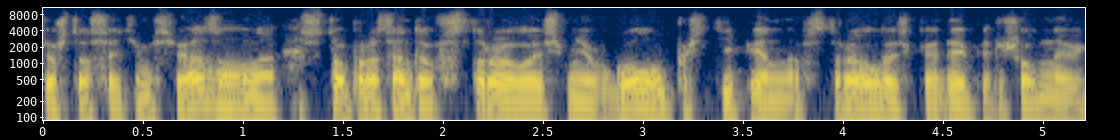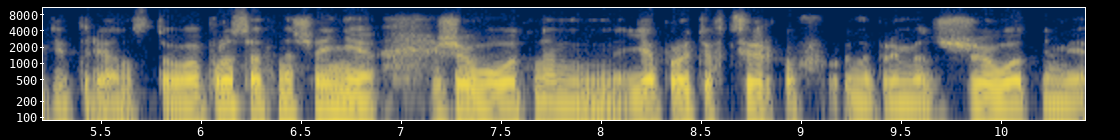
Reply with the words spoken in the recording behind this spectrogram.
все, что с этим связано, сто процентов встроилось мне в голову, постепенно встроилось, когда я перешел на вегетарианство. Вопрос отношения к животным. Я против цирков, например, с животными,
